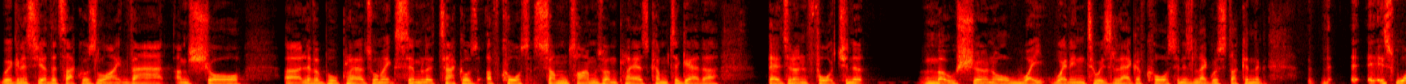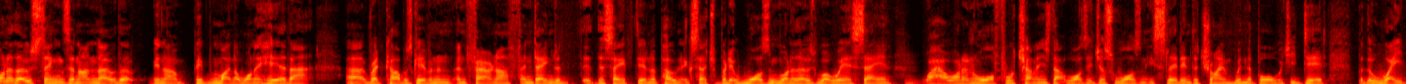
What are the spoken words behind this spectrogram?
we're going to see other tackles like that, I'm sure. Uh, Liverpool players will make similar tackles. Of course, sometimes when players come together, there's an unfortunate motion or weight went into his leg, of course, and his leg was stuck in the it's one of those things, and I know that you know people might not want to hear that. Uh, red card was given, and, and, fair enough, endangered the safety of an opponent, etc. But it wasn't one of those where we're saying, mm. "Wow, what an awful challenge that was." It just wasn't. He slid in to try and win the ball, which he did, but the weight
